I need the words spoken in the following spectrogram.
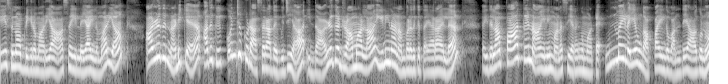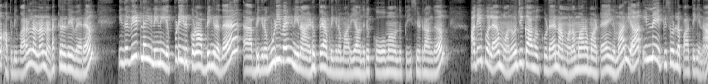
பேசணும். அப்படிங்கிற மாதிரியா ஆசை இல்லையா? இந்த மாதிரியா அழுது நடிக்க அதுக்கு கொஞ்சம் கூட அசராத விஜயா இந்த அழுக ட்ராமாலாம் இனி நான் நம்புறதுக்கு தயாராக இல்லை. இதெல்லாம் பார்த்து நான் இனி மனசு இறங்க மாட்டேன். உண்மையிலேயே உங்கள் அப்பா இங்கே வந்தே ஆகணும். அப்படி வரலைன்னா நடக்கிறதே வேற. இந்த வீட்டில் இனி நீ எப்படி இருக்கணும் அப்படிங்கிறத அப்படிங்கிற முடிவை இனி நான் எடுப்பேன் அப்படிங்கிற மாதிரியா வந்துட்டு கோவமாக வந்து பேசிடுறாங்க. அதே போல் மனோஜுக்காக கூட நான் மனமாற மாட்டேன். இந்த மாதிரியா இன்னும் எபிசோடில் பார்த்தீங்கன்னா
